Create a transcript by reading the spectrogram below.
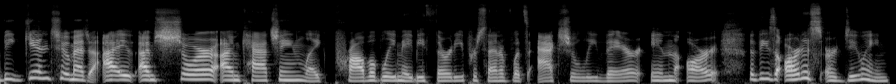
begin to imagine. I, I'm sure I'm catching like probably maybe 30% of what's actually there in the art that these artists are doing.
